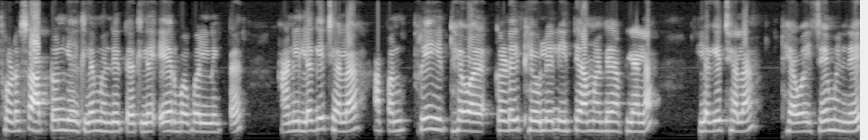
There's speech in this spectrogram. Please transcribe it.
थोडंसं आपटून घेतलं म्हणजे त्यातले एअर बबल निघतात. आणि लगेच ह्याला आपण फ्री हीट ठेवा कढई ठेवलेली त्यामध्ये आपल्याला लगेच ह्याला ठेवायचे. म्हणजे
